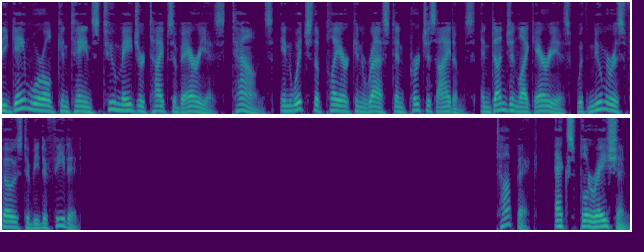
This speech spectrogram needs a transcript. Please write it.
The game world contains two major types of areas, towns, in which the player can rest and purchase items, and dungeon-like areas, with numerous foes to be defeated. Exploration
